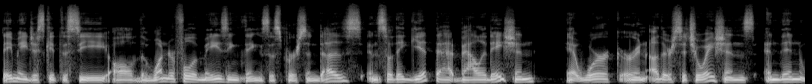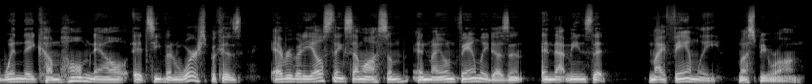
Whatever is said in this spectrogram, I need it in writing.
they may just get to see all the wonderful, amazing things this person does. And so they get that validation at work or in other situations. And then when they come home now, it's even worse because everybody else thinks I'm awesome and my own family doesn't. And that means that my family must be wrong.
